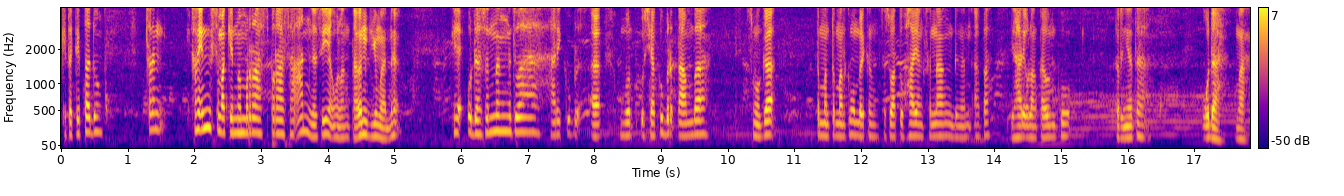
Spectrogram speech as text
kita kita dong. Kalian kalian ini semakin memeras perasaan gak sih yang ulang tahun gimana kayak udah seneng gitu ah hariku ber, eh, umur usiaku bertambah. Semoga teman-temanku memberikan sesuatu hal yang senang dengan apa di hari ulang tahunku. Ternyata udah mah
